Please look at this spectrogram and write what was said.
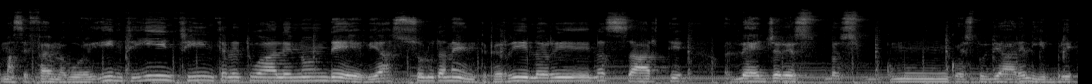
Ma se fai un lavoro inti, inti, intellettuale non devi assolutamente per rilassarti leggere, comunque studiare libri,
